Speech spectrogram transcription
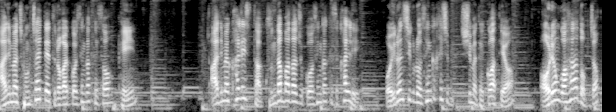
아니면 정찰 때 들어갈 걸 생각해서 베인? 아니면 칼리스타 군단 받아줄 거 생각해서 칼리? 뭐 이런 식으로 생각해 주시면 될 것 같아요. 어려운 거 하나도 없죠?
